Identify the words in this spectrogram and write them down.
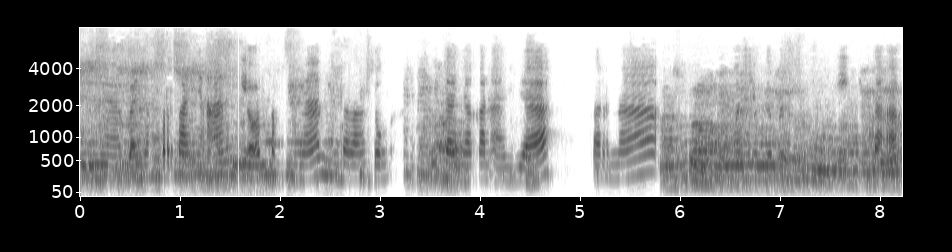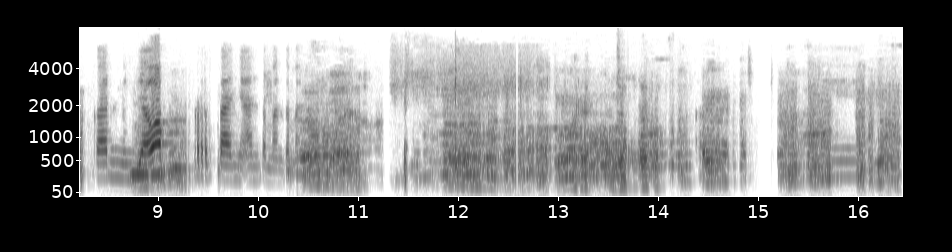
punya banyak pertanyaan di otaknya bisa langsung ditanyakan aja karena Mas Yoga bersini kita akan menjawab pertanyaan teman-teman. Oke.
